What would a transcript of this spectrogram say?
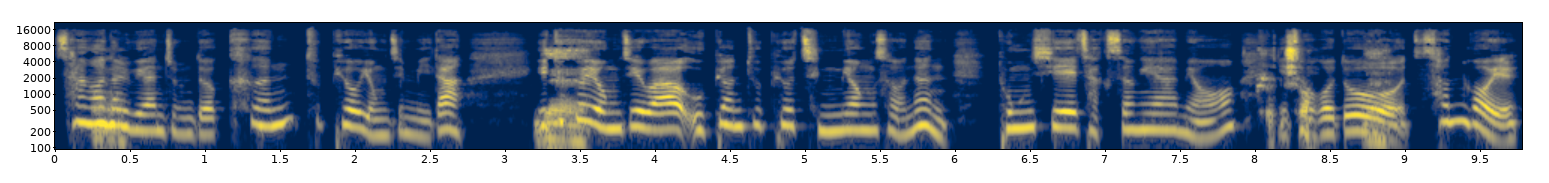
상원을 어. 위한 좀 더 큰 투표 용지입니다. 이 네. 투표 용지와 우편 투표 증명서는 동시에 작성해야 하며 이 그렇죠. 적어도 네. 선거일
